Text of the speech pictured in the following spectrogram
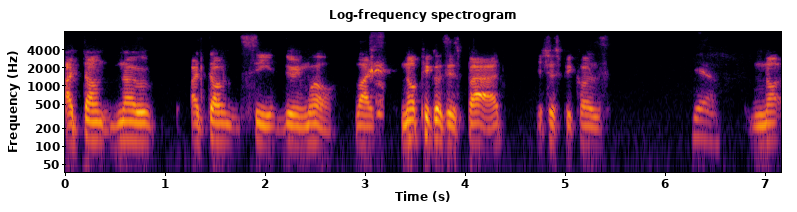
I don't know. I don't see it doing well. Like not because it's bad. It's just because Yeah. not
